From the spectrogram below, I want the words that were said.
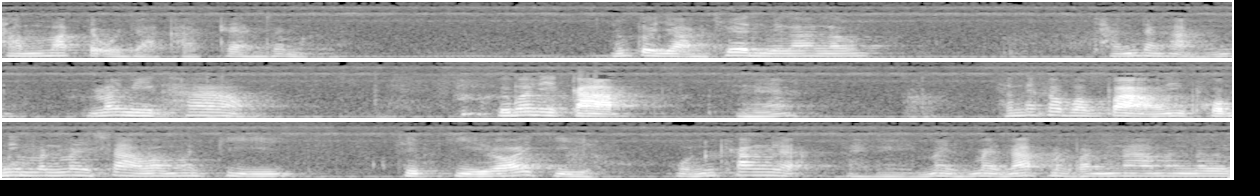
ทำมักจะอดอยากขาดแคลนเสมอยกตัวอย่างเช่น เวลาเราฉันจังหันไม่มีข้าว คือไม่มีกาบนะฉันถ้าเข้าเปล่าๆนี่ผมนี่มันไม่ทราบว่ามันกี่สิบกี่ร้อยกี่หนครั้งแหละไม่ไม่นับไม่พันนามันเลย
